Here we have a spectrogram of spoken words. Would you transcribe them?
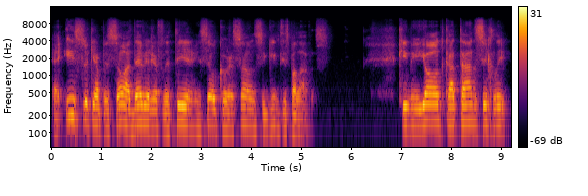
É isso que a pessoa deve refletir em seu coração seguintes palavras. Kimiyot katan sichli,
